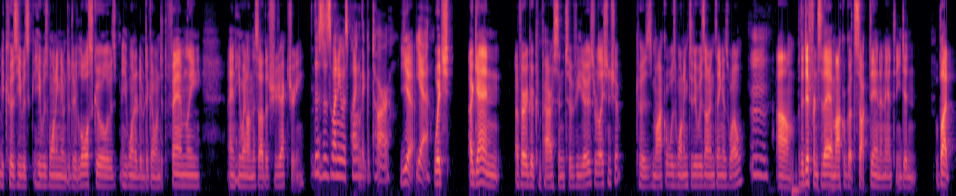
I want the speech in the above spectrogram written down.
because he was he was wanting him to do law school. It was he wanted him to go into the family, and he went on this other trajectory. This is when he was playing the guitar. Yeah, Yeah. which again a very good comparison to Vito's relationship because Michael was wanting to do his own thing as well. Mm. Um, but the difference there, Michael got sucked in and Anthony didn't. But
